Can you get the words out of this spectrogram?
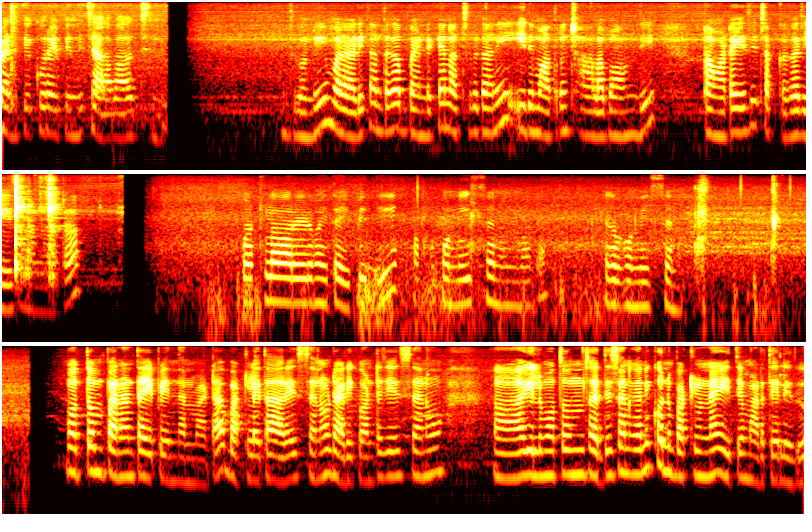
బెండకాయ కూర అయిపోయింది. చాలా బాగా వచ్చింది. ఇదిగోండి మా డాడీకి అంతగా బెండకాయ నచ్చదు కానీ ఇది మాత్రం చాలా బాగుంది. టమాటా వేసి చక్కగా చేసాను అనమాట బట్టలు ఆరేయడం అయితే అయిపోయింది. అక్కడ కొన్ని వేసాను అనమాట ఇక్కడ కొన్ని వేసాను. మొత్తం పని అంతా అయిపోయింది అనమాట బట్టలు అయితే ఆరేసాను డాడీకి వంట చేశాను. ఇల్లు మొత్తం సర్దేశాను కానీ కొన్ని బట్టలు ఉన్నాయి అయితే మడతలేదు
